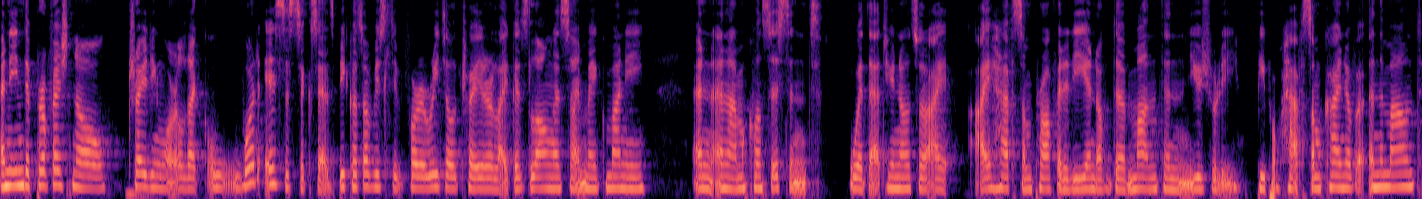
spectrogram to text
And in the professional trading world, like what is a success? Because obviously for a retail trader, like as long as I make money and, and I'm consistent with that, you know, so I, I have some profit at the end of the month and usually people have some kind of an amount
